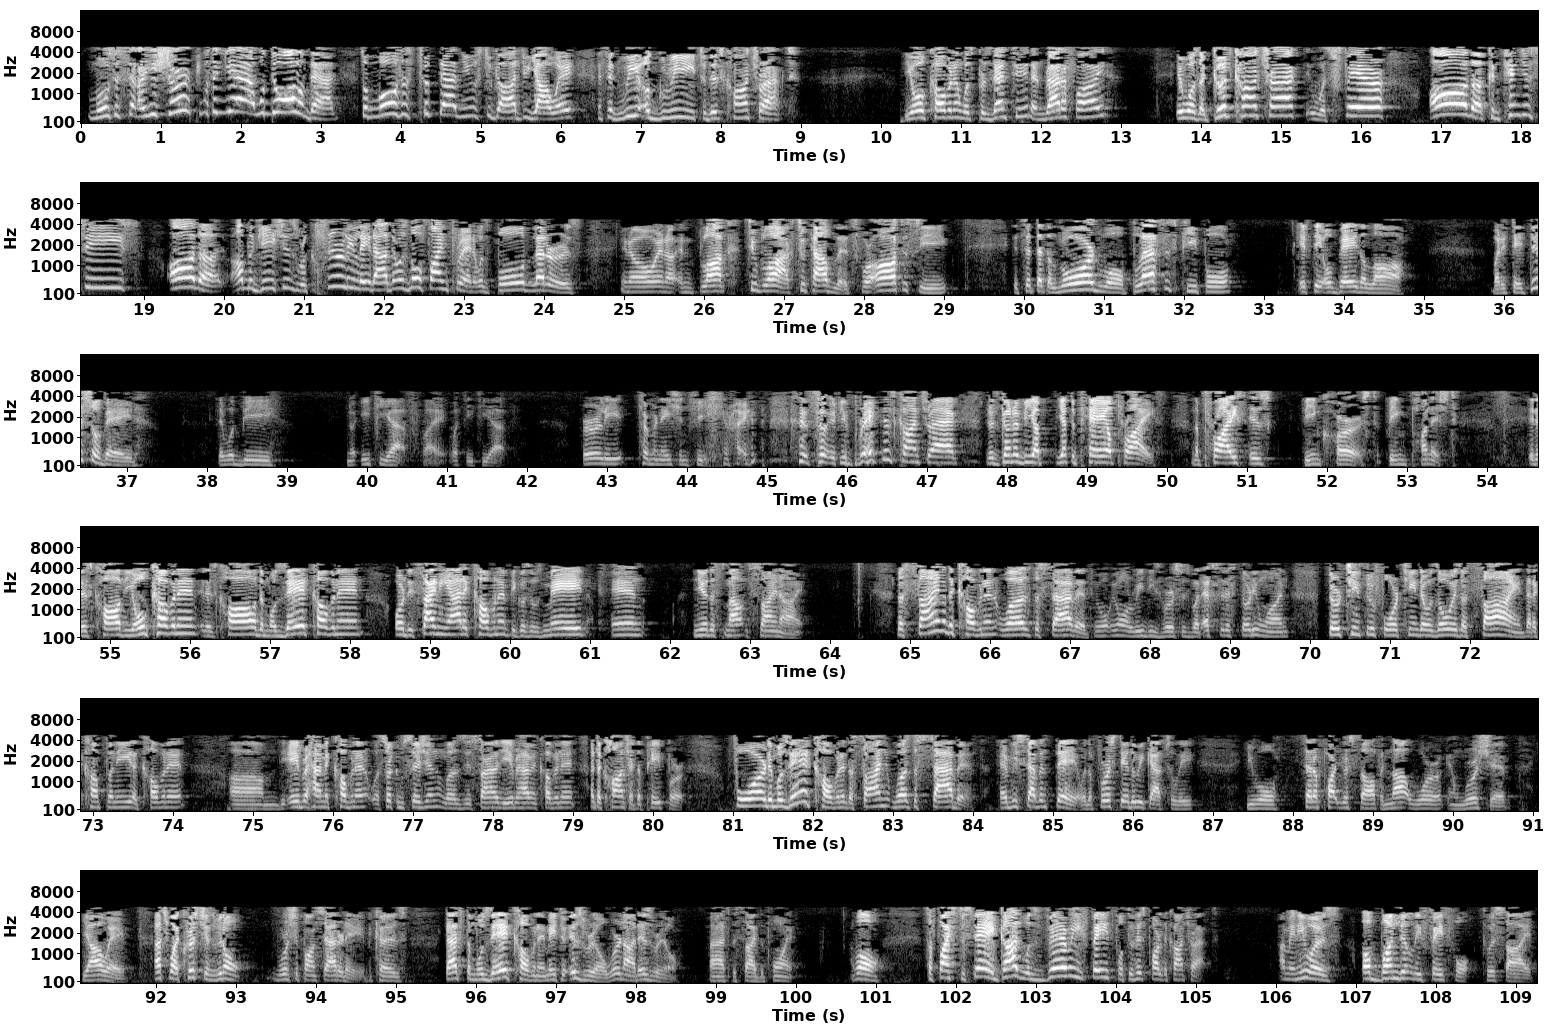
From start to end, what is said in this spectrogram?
Moses said, Are you sure? People said, Yeah, we'll do all of that. So Moses took that news to God, to Yahweh, and said, We agree to this contract. The old covenant was presented and ratified. It was a good contract. It was fair. All the contingencies, all the obligations were clearly laid out. There was no fine print. It was bold letters, you know, in, a, in block, two blocks, two tablets for all to see. It said that the Lord will bless His people if they obey the law. But if they disobeyed, there would be, you know, ETF, right? What's ETF? Early termination fee, right? so if you break this contract, there's going to be a, you have to pay a price. And the price is being cursed, being punished. It is called the Old Covenant. It is called the Mosaic Covenant or the Sinaitic Covenant because it was made in near this Mount Sinai. The sign of the covenant was the Sabbath. We won't, we won't read these verses, but Exodus 31, 13 through 14, there was always a sign that accompanied a covenant um, the Abrahamic covenant was circumcision was the sign of the Abrahamic covenant, at the contract, the paper. For the Mosaic covenant, the sign was the Sabbath. Every seventh day, or the first day of the week actually, you will set apart yourself and not work and worship Yahweh. That's why Christians, we don't worship on Saturday because that's the Mosaic covenant made to Israel. We're not Israel. That's beside the point. Well, suffice to say, God was very faithful to his part of the contract. I mean, he was abundantly faithful to his side.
